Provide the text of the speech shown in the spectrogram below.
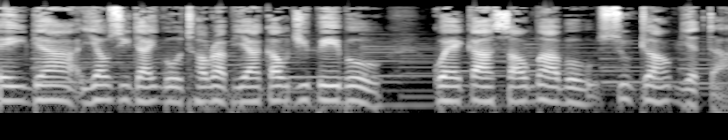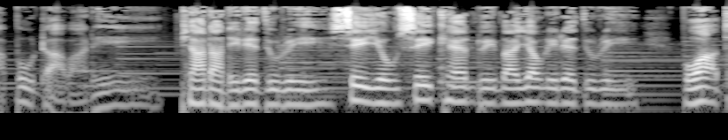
အိမ်သားအရောက်စီတိုင်းကိုထာဝရဘုရားကောင်းချီးပေးဖို့ ကွယ်ကာဆောင်မဖို့ဆုတောင်းမြတ်တာပို့တာပါတယ်ဖျားနာနေတဲ့သူတွေစေယုံစေခန်းတွေမှာရောက်နေတဲ့သူတွေ ဘဝအတ္တ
